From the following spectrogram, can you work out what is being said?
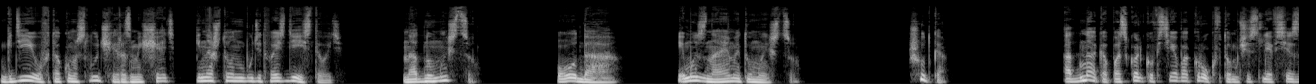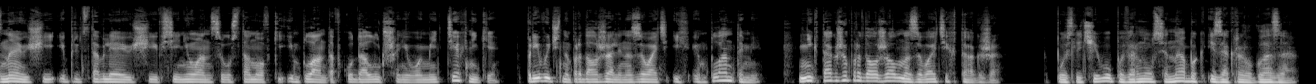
Где его в таком случае размещать и на что он будет воздействовать? На одну мышцу? О, да. И мы знаем эту мышцу. Шутка. Однако, поскольку все вокруг, в том числе все знающие и представляющие все нюансы установки имплантов куда лучше него медтехники, привычно продолжали называть их имплантами, Ник также продолжал называть их так же, после чего повернулся на бок и закрыл глаза.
